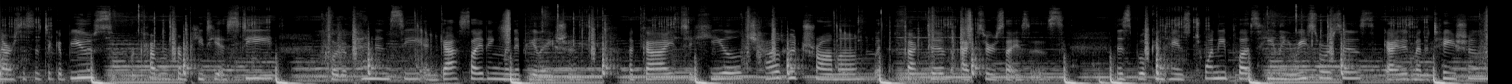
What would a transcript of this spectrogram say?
Narcissistic Abuse, Recover from PTSD, Codependency, and Gaslighting Manipulation A Guide to Heal Childhood Trauma with Effective Exercises. This book contains 20 plus healing resources, guided meditations,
